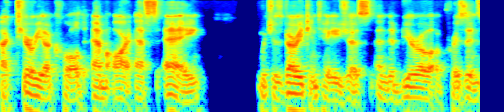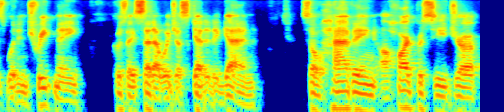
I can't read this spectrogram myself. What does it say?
bacteria called MRSA, which is very contagious. And the Bureau of Prisons wouldn't treat me because they said I would just get it again. So having a heart procedure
